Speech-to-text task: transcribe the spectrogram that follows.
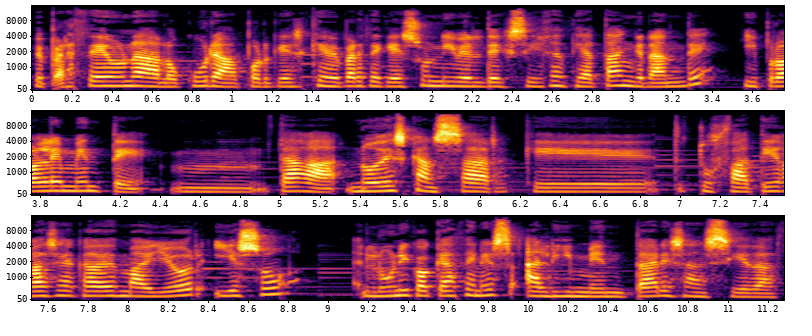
Me parece una locura, porque es que me parece que es un nivel de exigencia tan grande y probablemente mm, te haga no descansar, que tu fatiga sea cada vez mayor y eso lo único que hacen es alimentar esa ansiedad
